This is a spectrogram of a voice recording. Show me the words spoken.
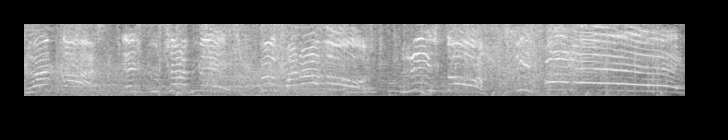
¡Placas! ¡Escuchadme! ¡Preparados! ¡Listos! ¡Disparen!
